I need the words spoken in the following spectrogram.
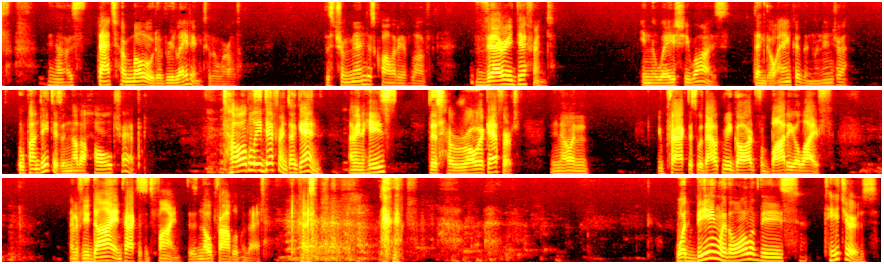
You know, that's her mode of relating to the world. This tremendous quality of love. Very different in the way she was than Goenka, than Munindra. U Pandita is another whole trip totally different again. I mean, he's this heroic effort, you know, and you practice without regard for body or life. And if you die in practice, it's fine. There's no problem with that. what being with all of these teachers,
